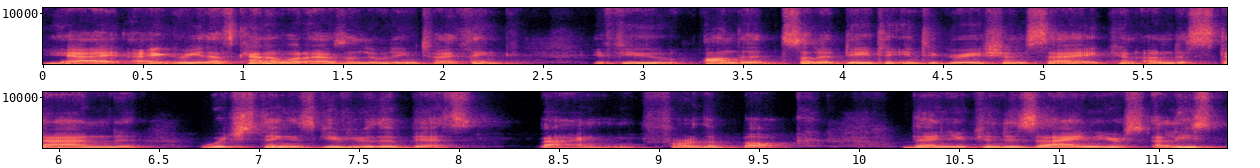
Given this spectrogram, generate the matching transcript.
Yeah, I, I agree. That's kind of what I was alluding to. I think if you, on the sort of data integration side, can understand which things give you the best bang for the buck, then you can design your, at least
